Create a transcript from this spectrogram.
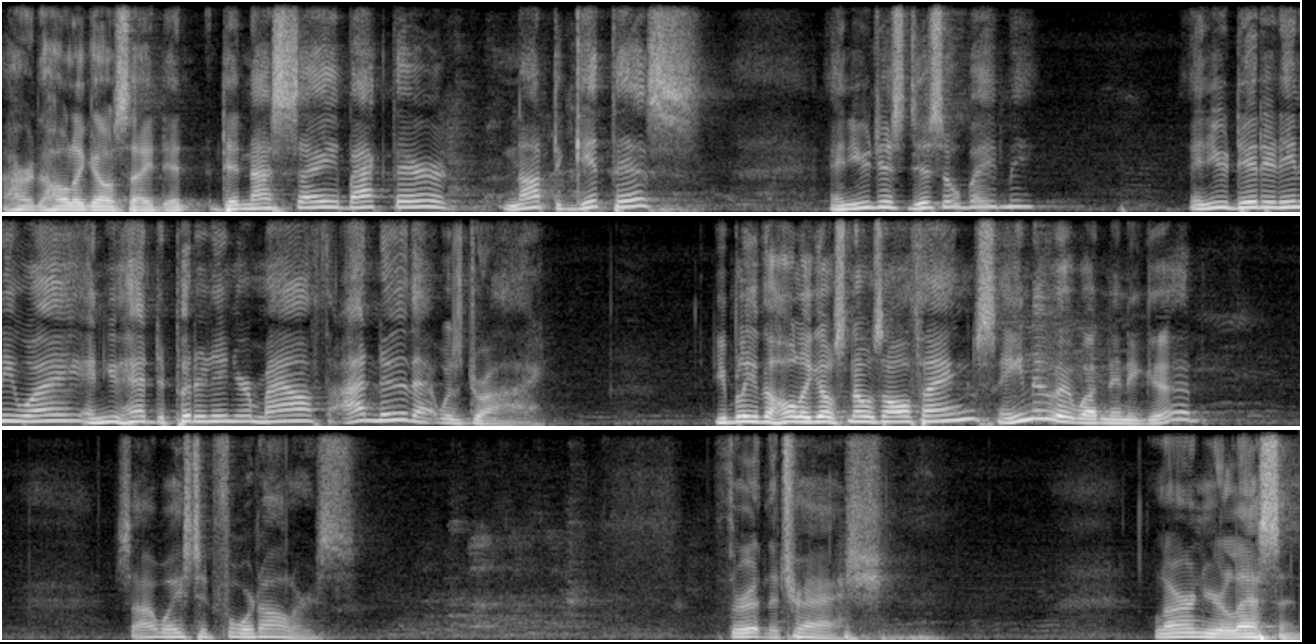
I heard the Holy Ghost say, Did, Didn't I say back there not to get this? And you just disobeyed me? And you did it anyway, and you had to put it in your mouth? I knew that was dry. Do you believe the Holy Ghost knows all things? He knew it wasn't any good. So I wasted $4. Threw it in the trash. Learn your lesson.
